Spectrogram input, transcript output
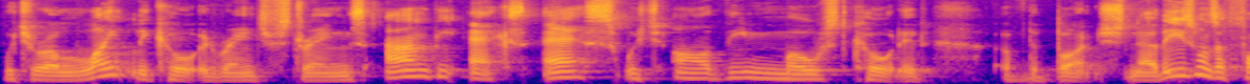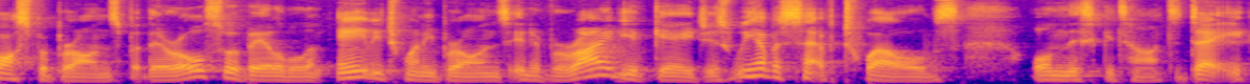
which are a lightly coated range of strings, and the XS, which are the most coated of the bunch. Now these ones are phosphor bronze, but they're also available in 80-20 bronze in a variety of gauges. We have a set of 12s on this guitar today.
